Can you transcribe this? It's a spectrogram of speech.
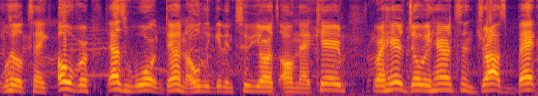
will take over. That's Warrick Dunn only getting two yards on that carry. Right here, Joey Harrington drops back,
